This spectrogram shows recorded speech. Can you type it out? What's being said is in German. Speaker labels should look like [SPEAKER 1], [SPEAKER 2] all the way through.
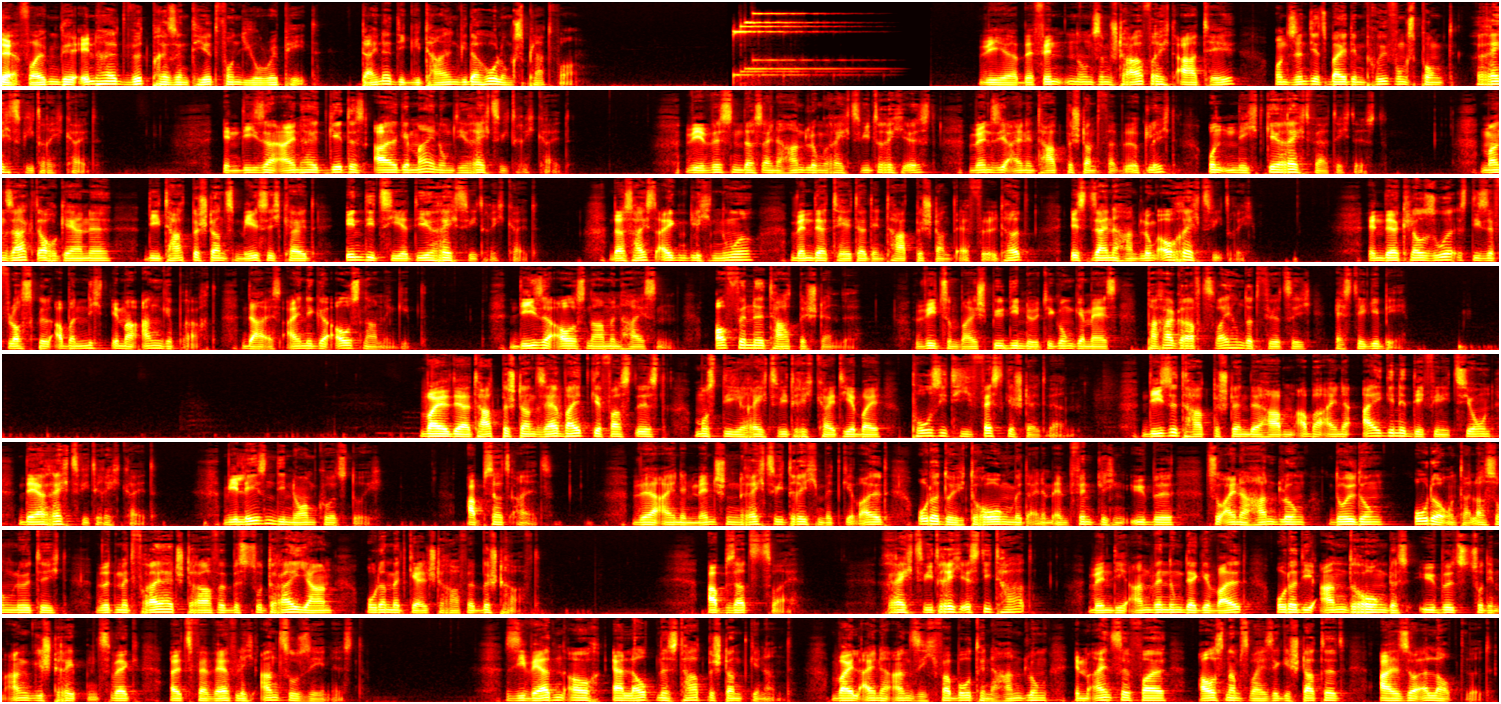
[SPEAKER 1] Der folgende Inhalt wird präsentiert von YouRepeat, deiner digitalen Wiederholungsplattform. Wir befinden uns im Strafrecht AT und sind jetzt bei dem Prüfungspunkt Rechtswidrigkeit. In dieser Einheit geht es allgemein um die Rechtswidrigkeit. Wir wissen, dass eine Handlung rechtswidrig ist, wenn sie einen Tatbestand verwirklicht und nicht gerechtfertigt ist. Man sagt auch gerne, die Tatbestandsmäßigkeit indiziert die Rechtswidrigkeit. Das heißt eigentlich nur, wenn der Täter den Tatbestand erfüllt hat, ist seine Handlung auch rechtswidrig. In der Klausur ist diese Floskel aber nicht immer angebracht, da es einige Ausnahmen gibt. Diese Ausnahmen heißen offene Tatbestände, wie zum Beispiel die Nötigung gemäß 240 StGB. Weil der Tatbestand sehr weit gefasst ist, muss die Rechtswidrigkeit hierbei positiv festgestellt werden. Diese Tatbestände haben aber eine eigene Definition der Rechtswidrigkeit. Wir lesen die Norm kurz durch. Absatz 1 Wer einen Menschen rechtswidrig mit Gewalt oder durch Drohung mit einem empfindlichen Übel zu einer Handlung, Duldung oder Unterlassung nötigt, wird mit Freiheitsstrafe bis zu drei Jahren oder mit Geldstrafe bestraft. Absatz 2 Rechtswidrig ist die Tat, wenn die Anwendung der Gewalt oder die Androhung des Übels zu dem angestrebten Zweck als verwerflich anzusehen ist. Sie werden auch Erlaubnistatbestand genannt, weil eine an sich verbotene Handlung im Einzelfall ausnahmsweise gestattet, also erlaubt wird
